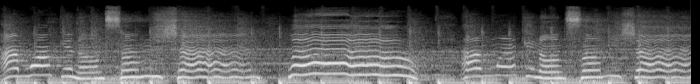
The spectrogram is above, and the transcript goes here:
I'm walking on sunshine. Whoa, I'm walking on sunshine.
